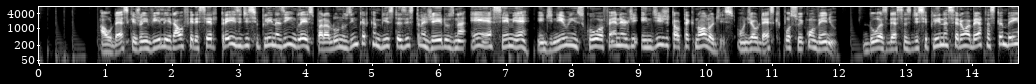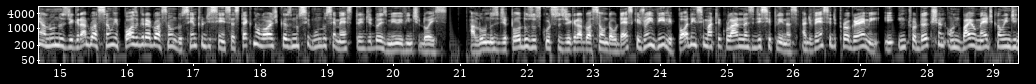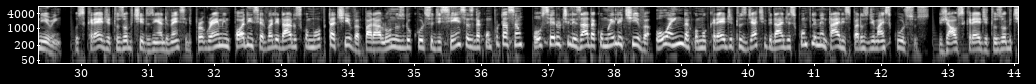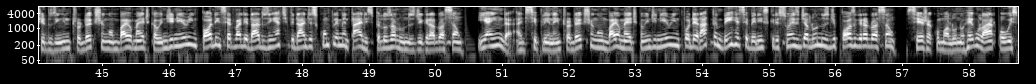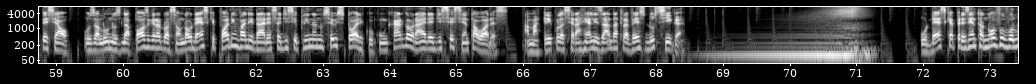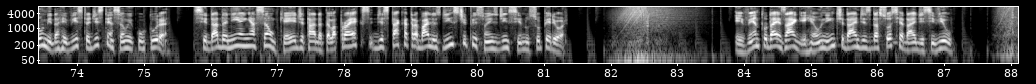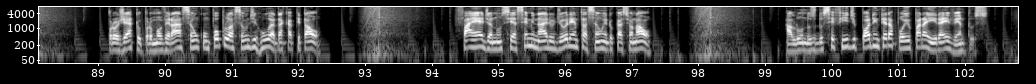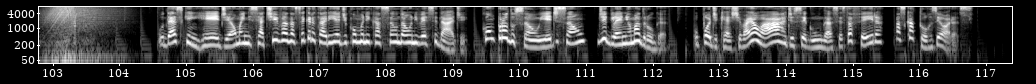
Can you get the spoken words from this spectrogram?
A UDESC Joinville irá oferecer três disciplinas em inglês para alunos intercambistas estrangeiros na ESME, Engineering School of Energy and Digital Technologies, onde a UDESC possui convênio. Duas dessas disciplinas serão abertas também a alunos de graduação e pós-graduação do Centro de Ciências Tecnológicas no segundo semestre de 2022. Alunos de todos os cursos de graduação da UDESC Joinville podem se matricular nas disciplinas Advanced Programming e Introduction on Biomedical Engineering. Os créditos obtidos em Advanced Programming podem ser validados como optativa para alunos do curso de Ciências da Computação ou ser utilizada como eletiva ou ainda como créditos de atividades complementares para os demais cursos. Já os créditos obtidos em Introduction on Biomedical Engineering podem ser validados em atividades complementares pelos alunos de graduação. E ainda, a disciplina Introduction on Biomedical Engineering poderá também receber inscrições de alunos de pós-graduação, seja como aluno regular ou especial. Os alunos da pós-graduação da UDESC podem validar essa disciplina no seu histórico com carga horária de 60 horas. A matrícula será realizada através do SIGA. O DESC apresenta novo volume da revista de Extensão e Cultura. Cidadania em Ação, que é editada pela PROEX, destaca trabalhos de instituições de ensino superior. Evento da ESAG reúne entidades da sociedade civil, projeto promoverá ação com população de rua da capital. FAED anuncia seminário de orientação educacional. Alunos do Cefid podem ter apoio para ir a eventos. O Desk em Rede é uma iniciativa da Secretaria de Comunicação da Universidade, com produção e edição de Glênio Madruga. O podcast vai ao ar de segunda a sexta-feira, às 14 horas.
